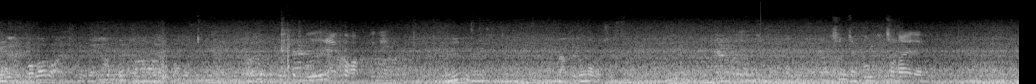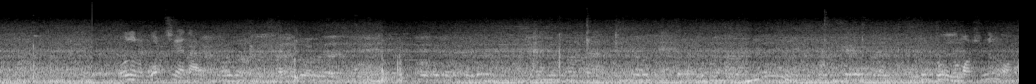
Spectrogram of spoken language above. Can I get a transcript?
여기서 뽑아도 안 시키고 그냥 먹어 물릴 것 같긴 해. 음. 이런 거 먹을 수 있어. 진짜 물 붙여가야 돼. 오늘은 꼬치의 날. 음. 고기 이거 맛있는 거 같아.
